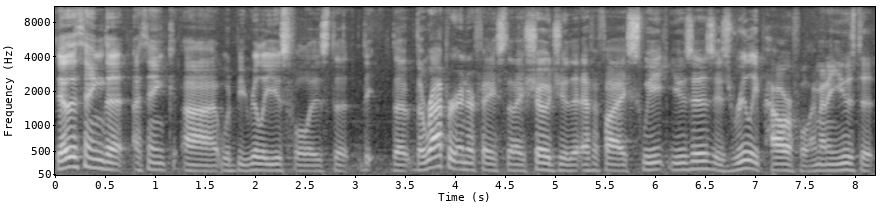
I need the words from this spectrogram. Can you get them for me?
The other thing that I think uh, would be really useful is that the, the, the, wrapper interface that I showed you that FFI Sweet uses is really powerful. I mean, I used it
